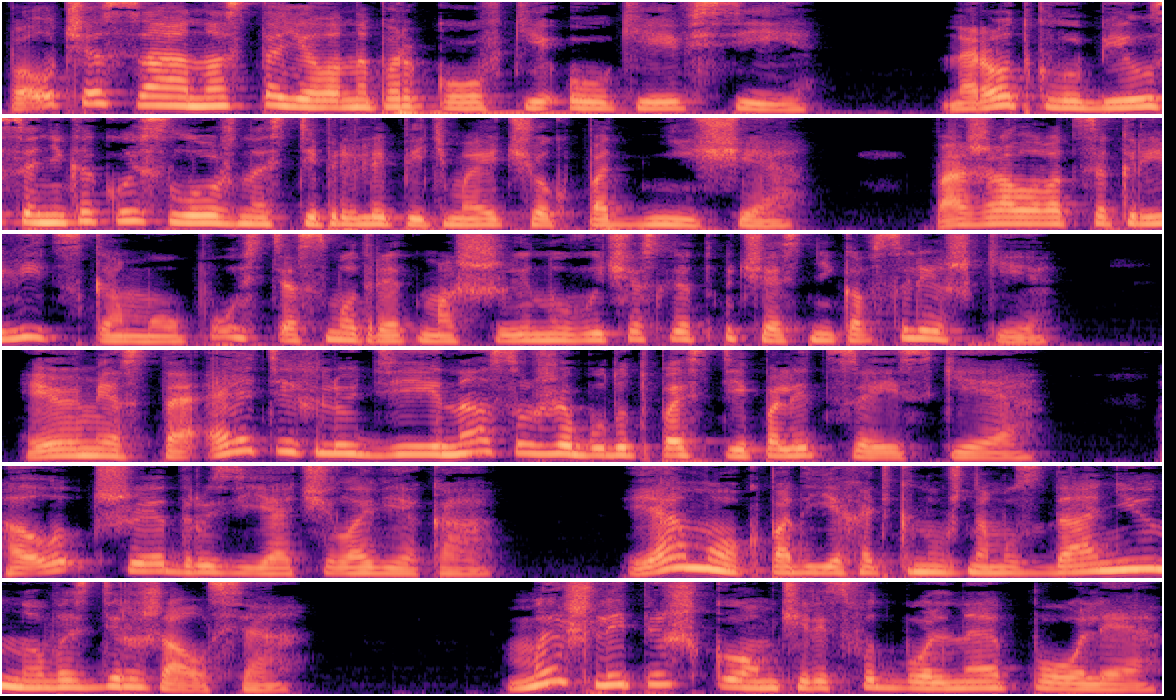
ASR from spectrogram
Полчаса она стояла на парковке у KFC. Народ клубился, никакой сложности прилепить маячок под днище. Пожаловаться Кривицкому, пусть осмотрят машину, вычислят участников слежки. И вместо этих людей нас уже будут пасти полицейские. Лучшие друзья человека. Я мог подъехать к нужному зданию, но воздержался. Мы шли пешком через футбольное поле.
